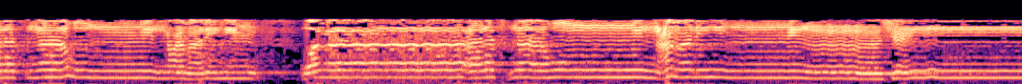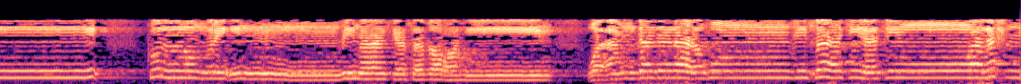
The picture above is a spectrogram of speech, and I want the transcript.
ألتناهم من عملهم وما ألتناهم من عملهم من شيء كل امرئ بما كسب رهين. وأمددناهم بفاكهة ولحم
